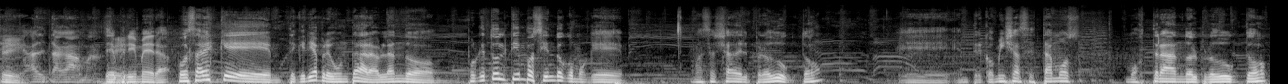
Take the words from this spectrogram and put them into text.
de alta gama. De primera. Vos sabés que te quería preguntar, hablando porque todo el tiempo siento como que, más allá del producto, eh, entre comillas, estamos mostrando el producto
